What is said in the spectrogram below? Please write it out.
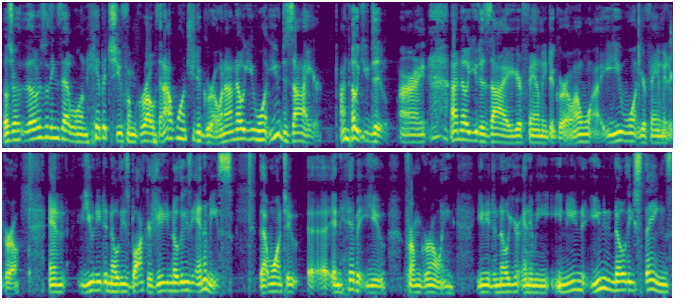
Those are those are things that will inhibit you from growth. And I want you to grow. And I know you want you desire I know you do. All right. I know you desire your family to grow. I want you want your family to grow, and you need to know these blockers. You need to know these enemies that want to uh, inhibit you from growing. You need to know your enemy. You need you need to know these things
